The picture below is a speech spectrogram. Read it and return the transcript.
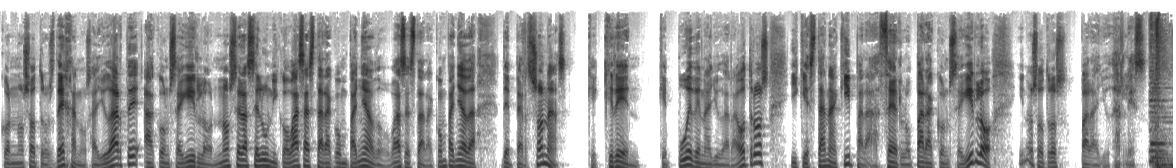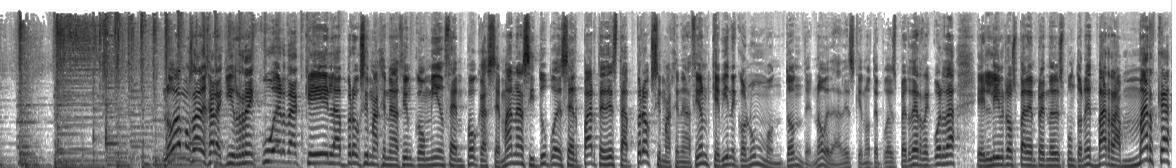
con nosotros. Déjanos ayudarte a conseguirlo. No serás el único, vas a estar acompañado, vas a estar acompañada de personas que creen que pueden ayudar a otros y que están aquí para hacerlo, para conseguirlo y nosotros para ayudarles. Lo vamos a dejar aquí. Recuerda que la próxima generación comienza en pocas semanas y tú puedes ser parte de esta próxima generación que viene con un montón de novedades que no te puedes perder. Recuerda, en librosparaemprendedores.net barra marca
